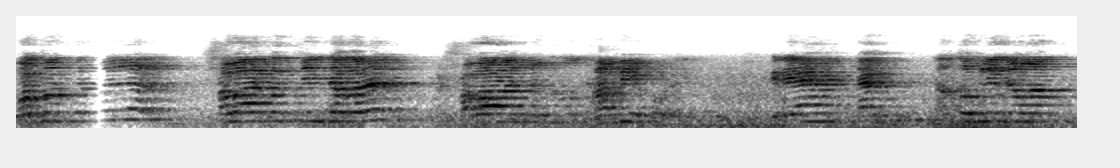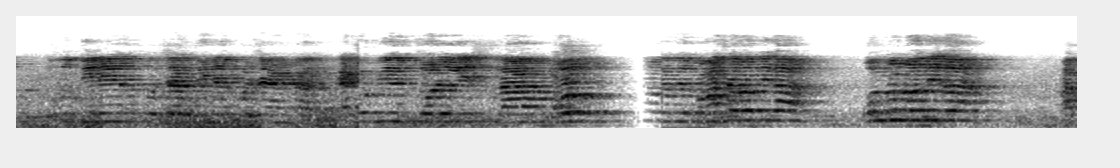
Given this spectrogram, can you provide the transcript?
পতন করলেন সবার কথা চিন্তা করে সবার জন্য ঝাঁপিয়ে পড়ে। এটা এক তবলিগ দিনের প্রচার দিনের প্রচার একটা এক চল্লিশ লাখ বাঁচার অধিকার অধিকার। আর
